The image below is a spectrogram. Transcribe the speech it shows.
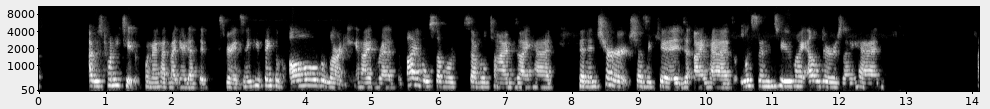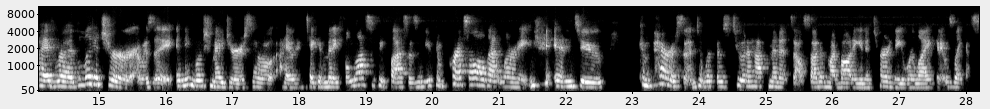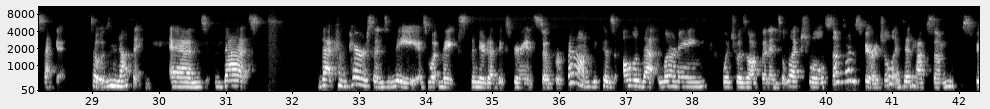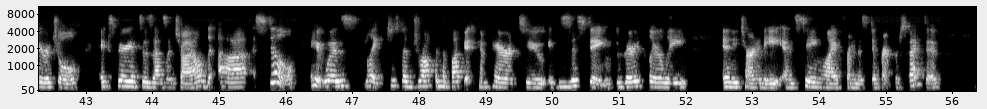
I was 22 when I had my near death experience, and if you think of all the learning, and I'd read the Bible several several times, I had been in church as a kid, I had listened to my elders, I had I had read literature. I was a, an English major, so I had taken many philosophy classes, and you compress all that learning into comparison to what those two and a half minutes outside of my body in eternity were like and it was like a second. So it was nothing. And that that comparison to me is what makes the near death experience so profound because all of that learning which was often intellectual sometimes spiritual i did have some spiritual experiences as a child uh, still it was like just a drop in the bucket compared to existing very clearly in eternity and seeing life from this different perspective.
